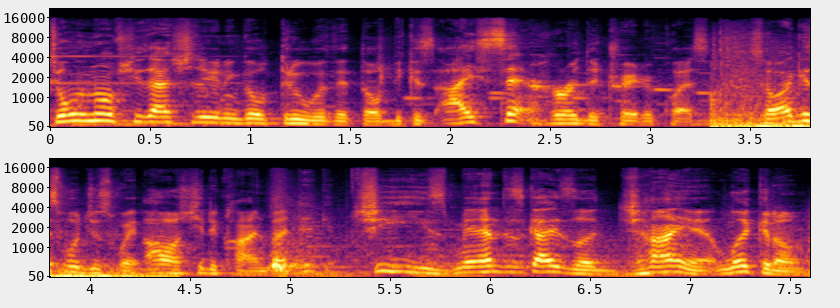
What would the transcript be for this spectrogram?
don't know if she's actually gonna go through with it though, because I sent her the trade request. So I guess we'll just wait. Oh, she declined, but I did. Jeez, man, this guy's a giant. Look at him.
